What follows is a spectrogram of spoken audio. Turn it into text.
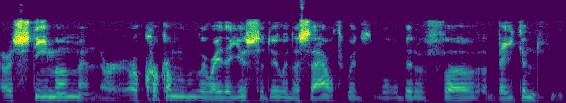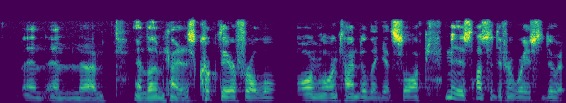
or steam them and or, or, cook them the way they used to do in the South with a little bit of uh, bacon and and um, and let them kind of just cook there for a long, long, time till they get soft. I mean, there's lots of different ways to do it.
